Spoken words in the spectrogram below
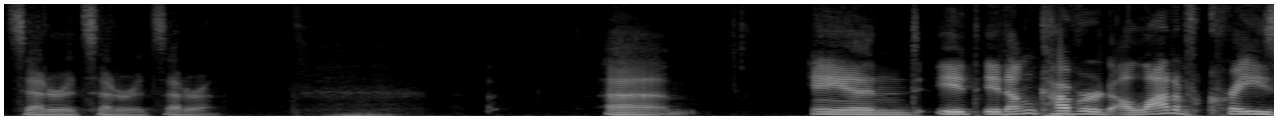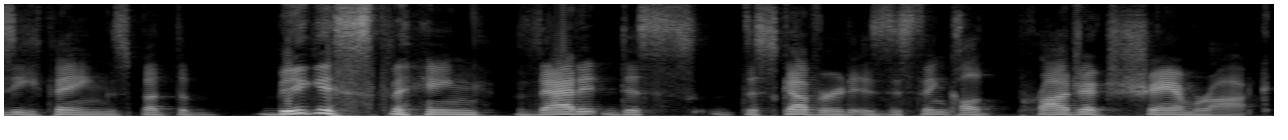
cetera, et cetera, et cetera. Um, and it, it uncovered a lot of crazy things, but the biggest thing that it dis discovered is this thing called Project Shamrock,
